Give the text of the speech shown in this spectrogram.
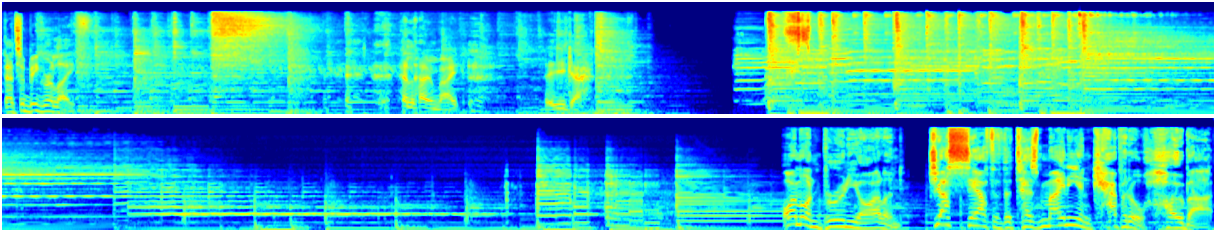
that's a big relief. Hello, mate. There you go. I'm on Bruny Island, just south of the Tasmanian capital, Hobart.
